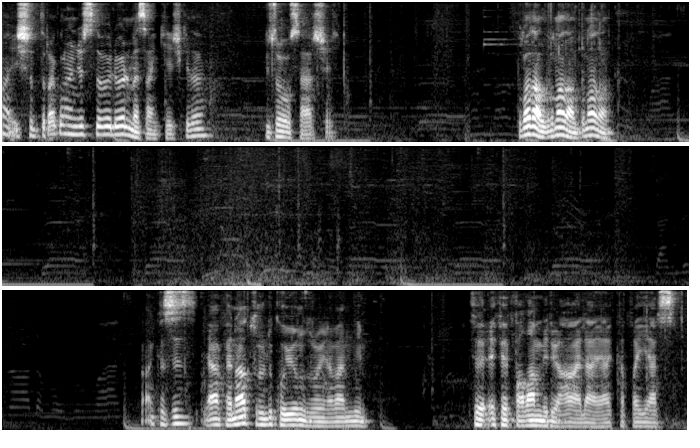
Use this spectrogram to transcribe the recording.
Ama işte Dragon öncesi de öyle ölmesen keşke de. Güzel olsa her şey. Buna dal, buna dal, buna dal. Kanka siz yani fena türlü koyuyorsunuz oyuna ben diyeyim. Efe falan veriyor hala ya kafayı yersin.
